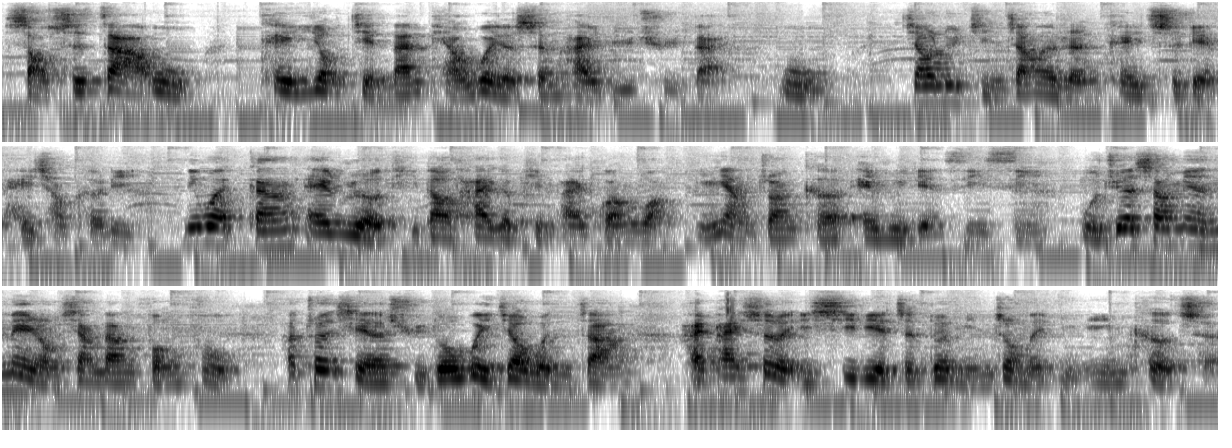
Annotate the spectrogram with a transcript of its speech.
少吃炸物，可以用简单调味的深海鱼取代；五。焦虑紧张的人可以吃点黑巧克力。另外，刚刚 Ariel 提到他一个品牌官网营养专科 Ari 点 CC，我觉得上面的内容相当丰富，他撰写了许多卫教文章，还拍摄了一系列针对民众的影音课程。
